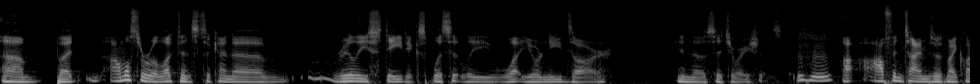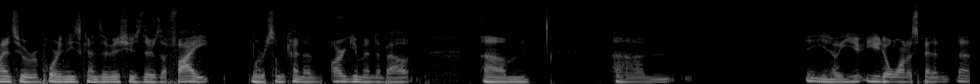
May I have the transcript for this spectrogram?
um, but almost a reluctance to kind of really state explicitly what your needs are in those situations. Mm-hmm. O- oftentimes, with my clients who are reporting these kinds of issues, there's a fight or some kind of argument about. Um, um, you know, you, you don't want to spend uh,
